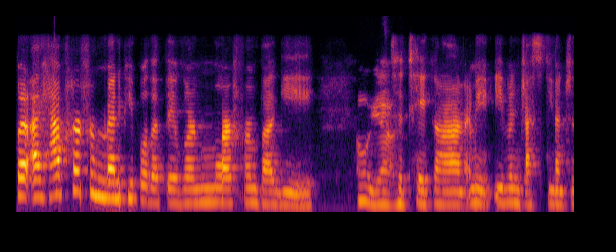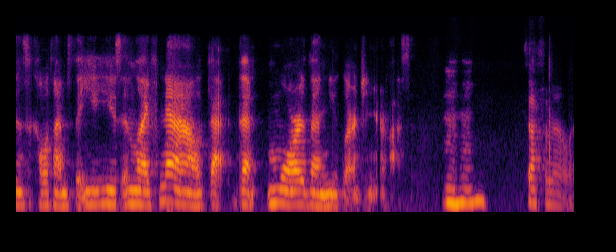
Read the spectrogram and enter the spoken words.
but I have heard from many people that they learn more from Buggy Oh yeah. to take on. I mean, even Jess, you mentioned this a couple times that you use in life now that that more than you learned in your classes. Mhm. definitely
